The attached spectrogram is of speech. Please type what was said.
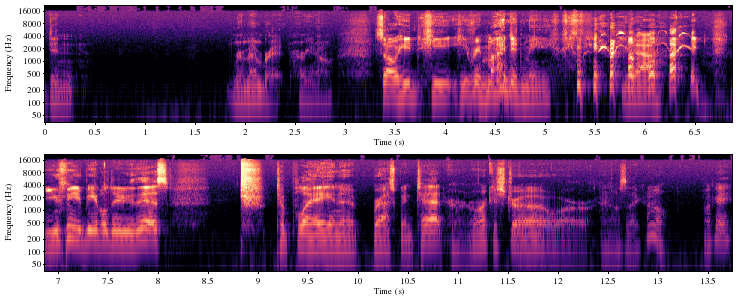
didn't remember it, or you know. So he he he reminded me. Yeah. like, you need to be able to do this to play in a brass quintet or an orchestra, or and I was like, oh, okay.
